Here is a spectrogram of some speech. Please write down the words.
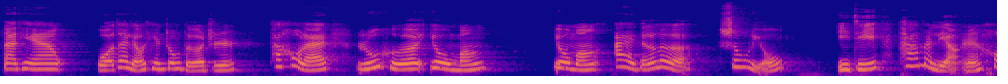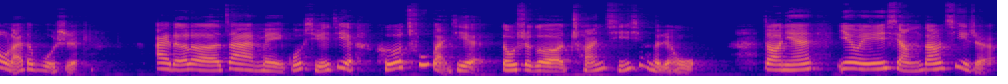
那天我在聊天中得知他后来如何又蒙又蒙艾德勒。收留以及他们两人后来的故事。艾德勒在美国学界和出版界都是个传奇性的人物。早年因为想当记者，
